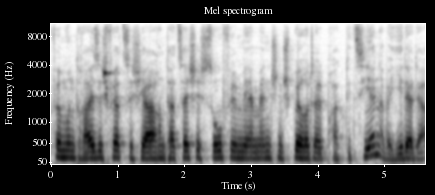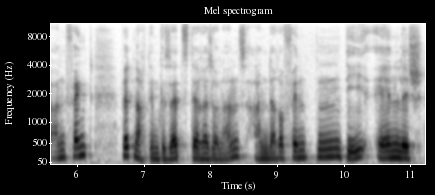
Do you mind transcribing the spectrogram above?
35, 40 Jahren tatsächlich so viel mehr Menschen spirituell praktizieren, aber jeder, der anfängt, wird nach dem Gesetz der Resonanz andere finden, die ähnlich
